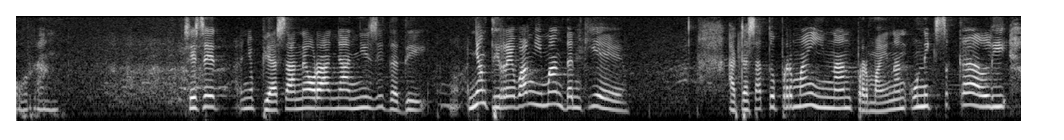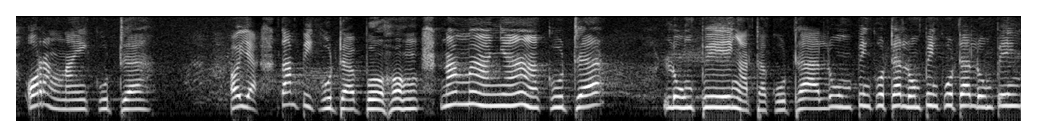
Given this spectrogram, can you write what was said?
orang. Sisit hanya biasanya orang nyanyi sih tadi. Yang direwangi mandan kie. Ada satu permainan, permainan unik sekali. Orang naik kuda. Oh ya, tapi kuda bohong. Namanya kuda lumping. Ada kuda lumping, kuda lumping, kuda lumping.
